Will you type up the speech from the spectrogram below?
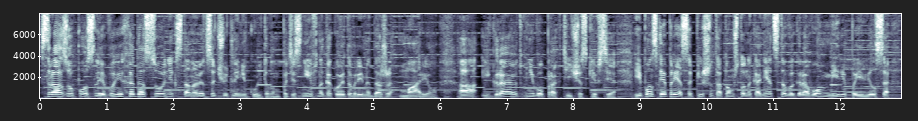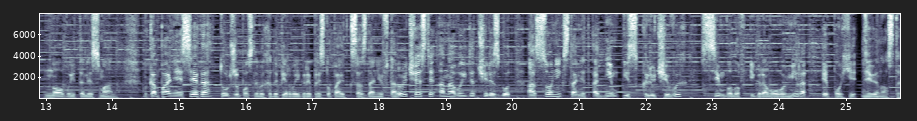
Сразу после выхода Соник становится чуть ли не культовым, потеснив на какое-то время даже Марио. А играют в него практически все. Японская пресса пишет о том, что наконец-то в игровом мире появился новый талисман. Компания Sega тут же после выхода первой игры приступает к созданию второй части, она выйдет через год, а Sonic станет одним из ключевых символов игрового мира эпохи 90-х.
